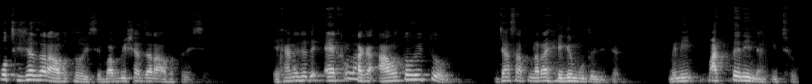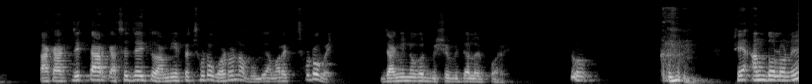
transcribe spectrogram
পঁচিশ হাজার আহত হয়েছে বা বিশ হাজার আহত হয়েছে। এখানে যদি এক লাখ আহত হইতো জাস্ট আপনারা হেগে মুতে দিতেন। মানে পারতেনই না কিছু। টাকা যে কার কাছে যাইতো, আমি একটা ছোট ঘটনা বলি, আমার এক ছোট ভাই জাহাঙ্গীরনগর বিশ্ববিদ্যালয়ে পড়ে। তো সে আন্দোলনে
